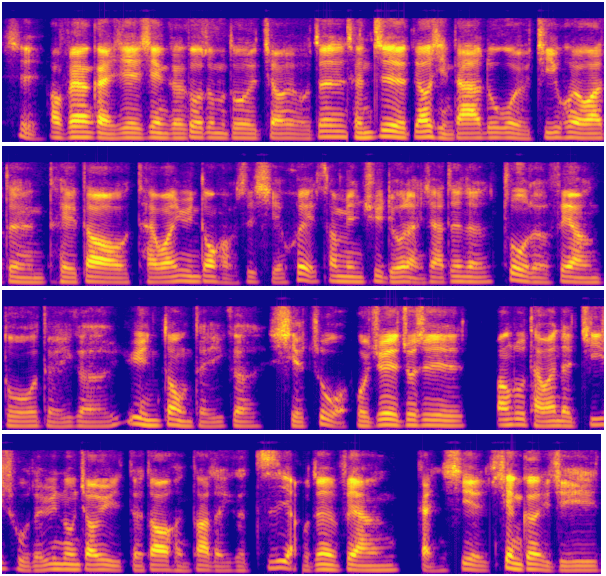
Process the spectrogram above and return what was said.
是，好，非常感谢宪哥做这么多的交流，我真的诚挚的邀请大家，如果有机会的话，真的可以到台湾运动好事协会上面去浏览一下，真的做了非常多的一个运动的一个协作，我觉得就是。帮助台湾的基础的运动教育得到很大的一个滋养，我真的非常感谢宪哥以及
